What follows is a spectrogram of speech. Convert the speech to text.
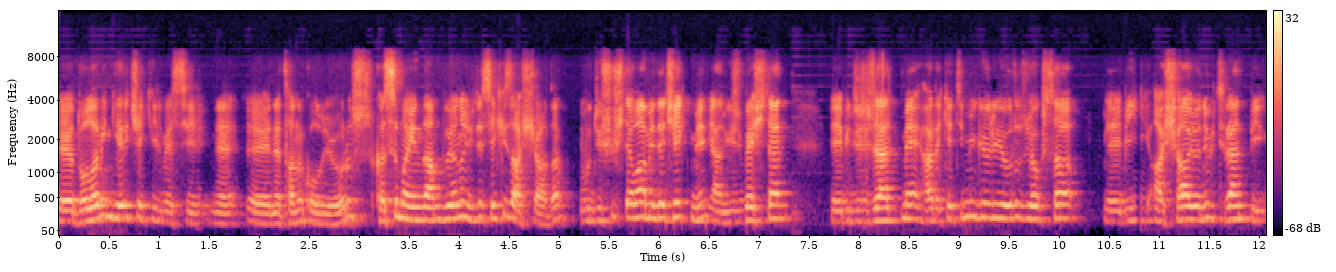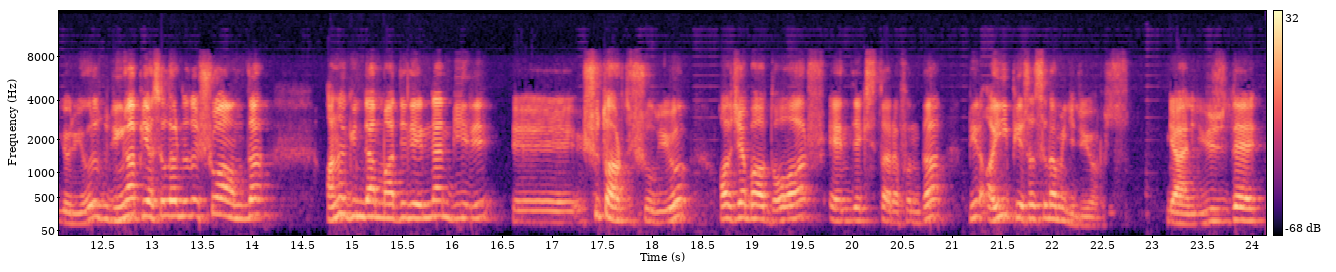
e, doların geri çekilmesine e, ne tanık oluyoruz. Kasım ayından bu yana %8 aşağıda. Bu düşüş devam edecek mi? Yani 105'ten e, bir düzeltme hareketi mi görüyoruz yoksa e, bir aşağı yönlü bir trend mi görüyoruz? Bu dünya piyasalarında da şu anda ana gündem maddelerinden biri e, şu tartışılıyor. Acaba dolar endeksi tarafında bir ayı piyasasına mı gidiyoruz? Yani yüzde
